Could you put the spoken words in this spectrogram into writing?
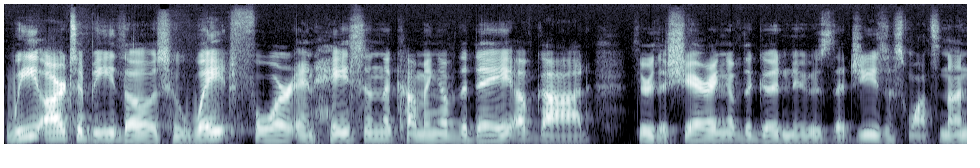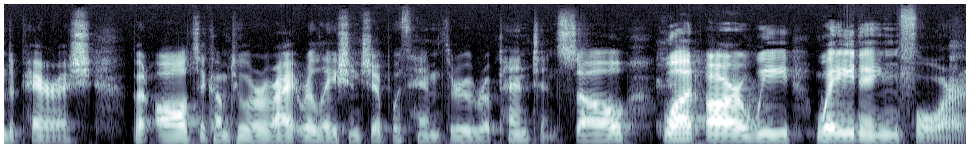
We are to be those who wait for and hasten the coming of the day of God through the sharing of the good news that Jesus wants none to perish, but all to come to a right relationship with Him through repentance. So, what are we waiting for?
